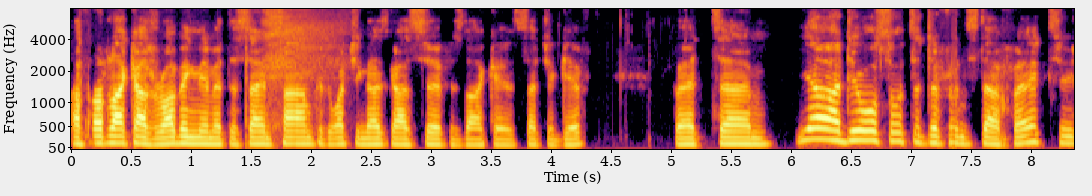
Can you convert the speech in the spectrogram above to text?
I felt like I was robbing them at the same time because watching those guys surf is like a, such a gift. But um, yeah, I do all sorts of different stuff, eh? To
